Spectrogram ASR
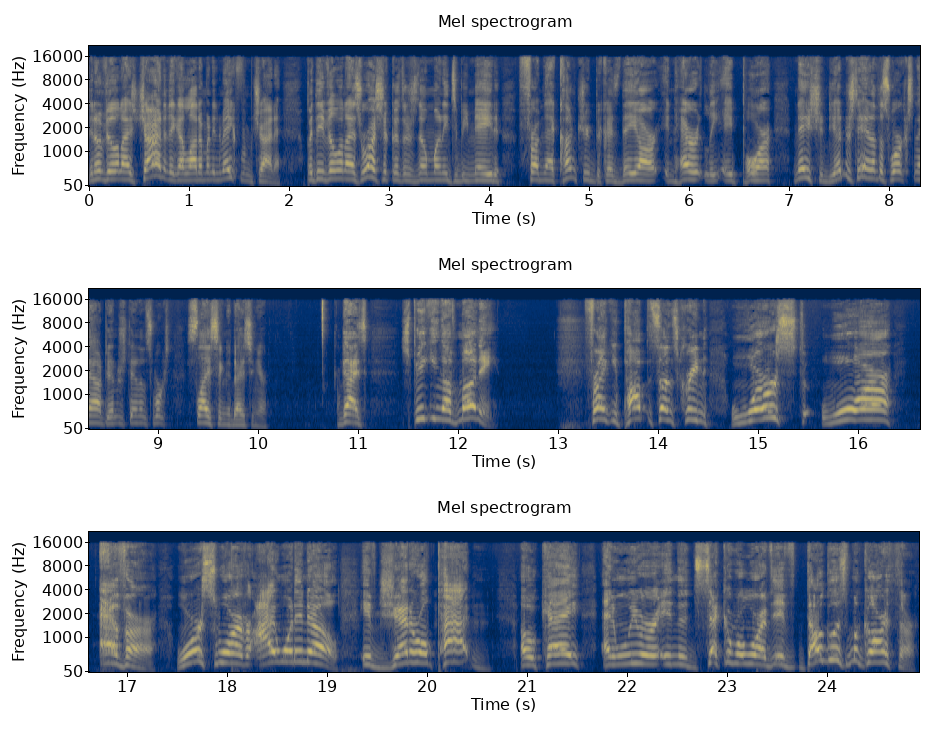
They don't villainize China. They got a lot of money to make from China. But they villainize Russia because there's no money to be made from that country because they are inherently a poor nation. Do you understand how this works now? Do you understand how this works? Slicing and dicing here. Guys, speaking of money, Frankie, pop the sunscreen. Worst war ever. Worst war ever. I want to know if General Patton, okay, and when we were in the Second World War, if, Douglas MacArthur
